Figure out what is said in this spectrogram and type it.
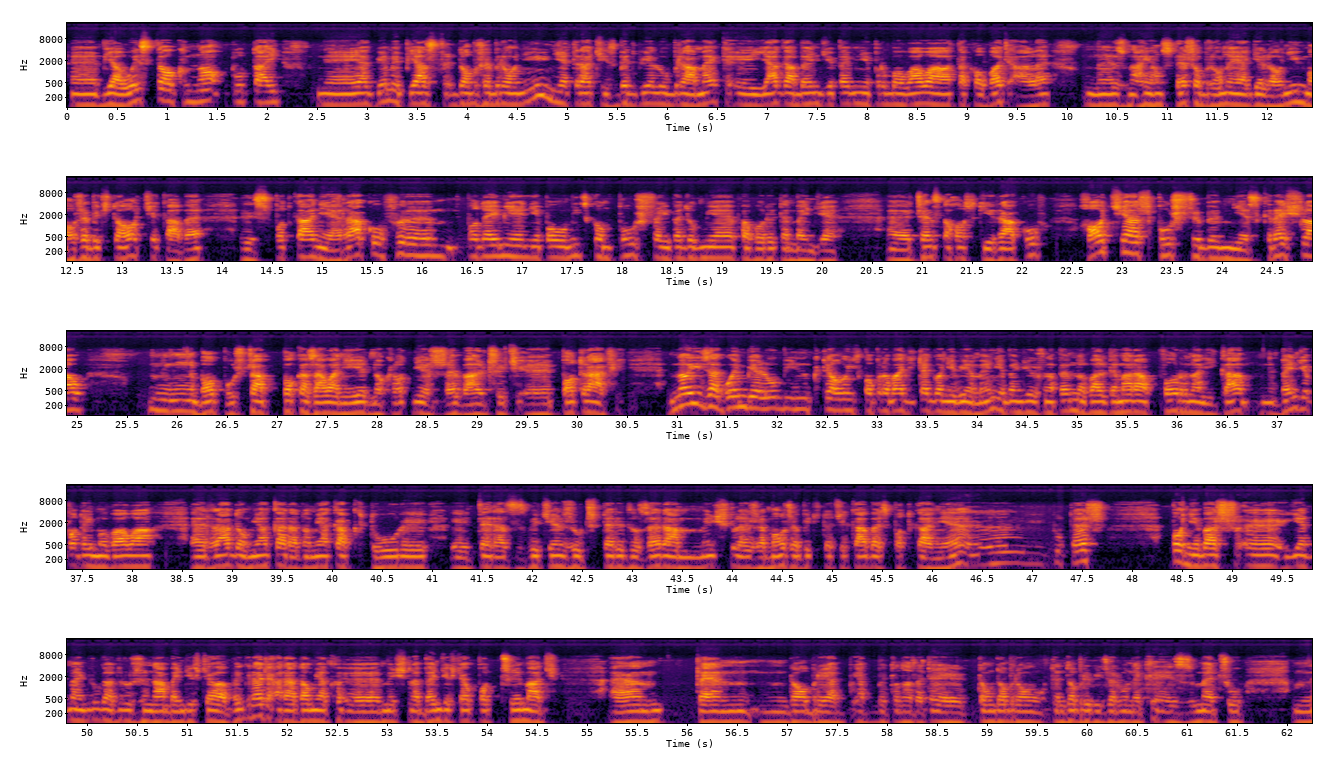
E, Białystok, no tutaj e, jak wiemy Piast dobrze broni, nie traci zbyt wielu bramek, E, Jaga będzie pewnie próbowała atakować, ale znając też obronę Jagiellonii może być to ciekawe spotkanie. Raków podejmie Niepołomicką Puszczę i według mnie faworytem będzie Częstochowski Raków, chociaż Puszczy bym nie skreślał, bo Puszcza pokazała niejednokrotnie, że walczyć e, potrafi. No i Zagłębie Lubin, kto ich poprowadzi, tego nie wiemy. Nie będzie już na pewno Waldemara Fornalika. Będzie podejmowała e, Radomiaka, Radomiaka, który e, teraz zwyciężył 4 do 0. Myślę, że może być to ciekawe spotkanie. E, Tu też ponieważ e, jedna i druga drużyna będzie chciała wygrać, a Radomiak e, myślę będzie chciał podtrzymać ten dobry, jak, jakby to nazwać, e, tą dobrą, ten dobry wizerunek e, z meczu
